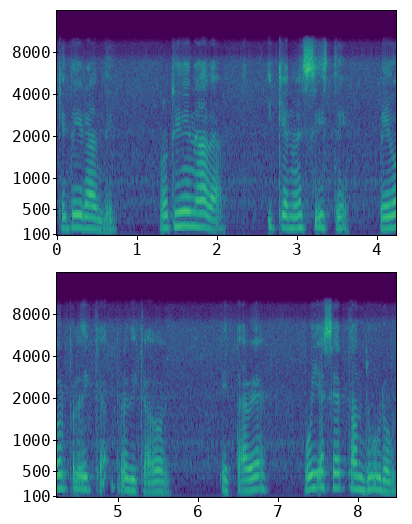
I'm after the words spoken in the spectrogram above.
que de grande no tiene nada y que no existe peor predicador. Esta vez voy a ser tan duro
